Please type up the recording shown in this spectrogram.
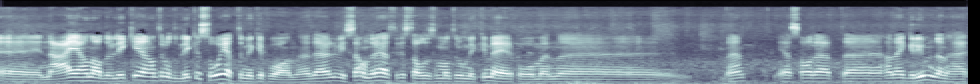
Eh, nej, han, hade väl inte, han trodde väl inte så jättemycket på han. Det är väl vissa andra hästar i stallet som man tror mycket mer på men, eh, men jag sa det att eh, han är grym den här.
